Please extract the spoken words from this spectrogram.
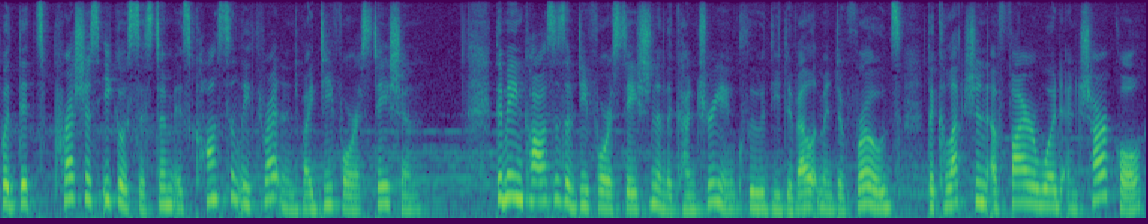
but its precious ecosystem is constantly threatened by deforestation. The main causes of deforestation in the country include the development of roads, the collection of firewood and charcoal,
